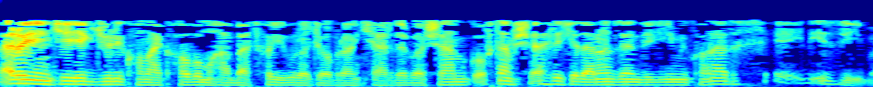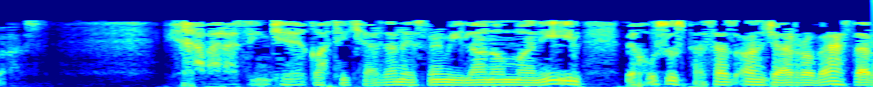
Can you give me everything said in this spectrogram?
برای اینکه یک جوری کمک ها و محبت های او را جبران کرده باشم گفتم شهری که در آن زندگی می کند خیلی زیباست. خبر از اینکه قاطی کردن اسم میلان و مانیل به خصوص پس از آن جر و بحث در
